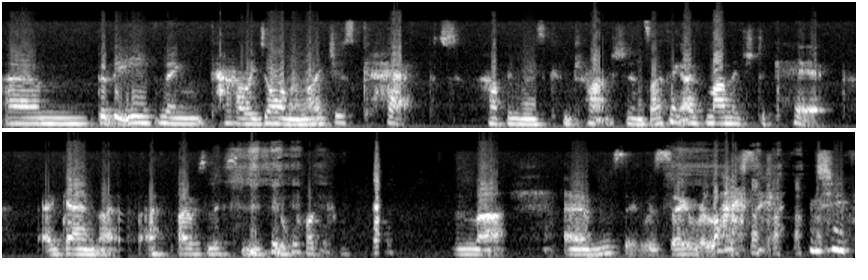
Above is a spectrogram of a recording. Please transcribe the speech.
Um, but the evening carried on and I just kept having these contractions. I think I've managed to kip. Again, I, I, was listening to your podcast and that, um, so it was so relaxing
